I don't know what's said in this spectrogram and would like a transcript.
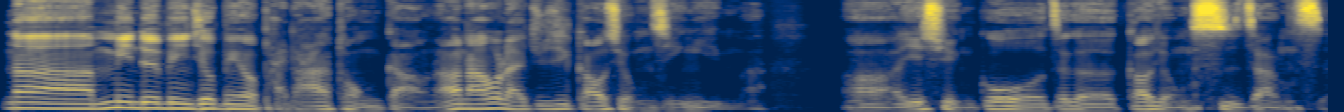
那面对面就没有排他的通告，然后他后来就去高雄经营嘛。啊，也选过这个高雄市这样子。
